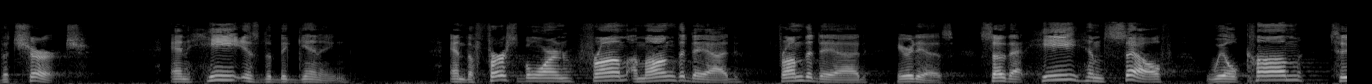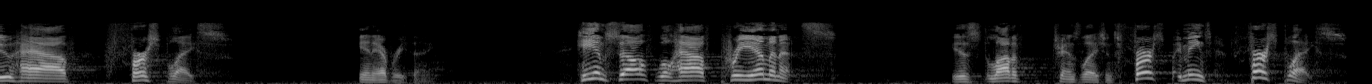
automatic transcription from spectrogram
the church. And he is the beginning and the firstborn from among the dead, from the dead, here it is, so that he himself will come to have first place in everything. He himself will have preeminence, is a lot of translations. First, it means first place.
